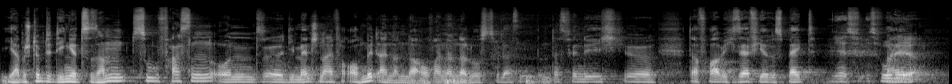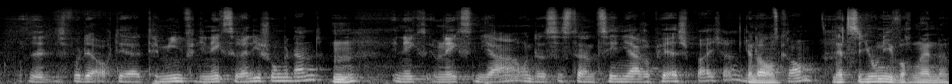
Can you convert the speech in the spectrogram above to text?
ja, bestimmte Dinge zusammenzufassen und äh, die Menschen einfach auch miteinander aufeinander loszulassen. Und das finde ich, äh, davor habe ich sehr viel Respekt. Ja, es, es, wurde, ja, es wurde auch der Termin für die nächste Rallye schon genannt. Mhm. Im, nächsten, Im nächsten Jahr. Und das ist dann 10 Jahre PS-Speicher. Genau. Kaum. Letzte Juni-Wochenende.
